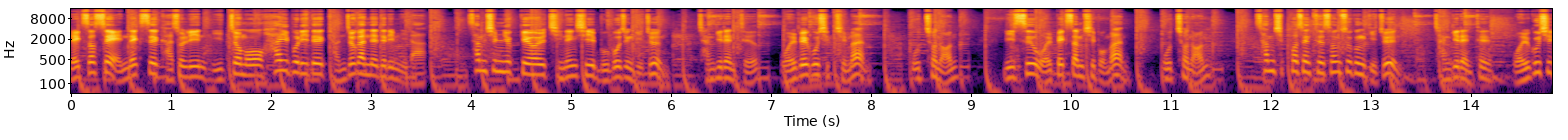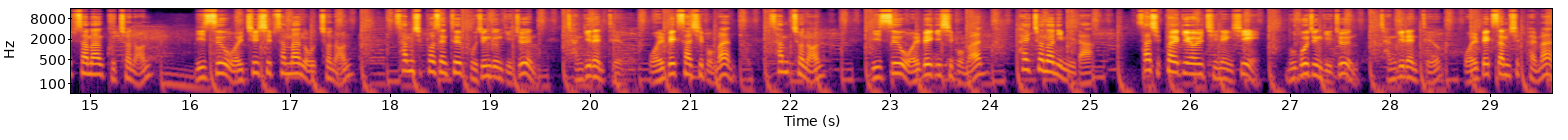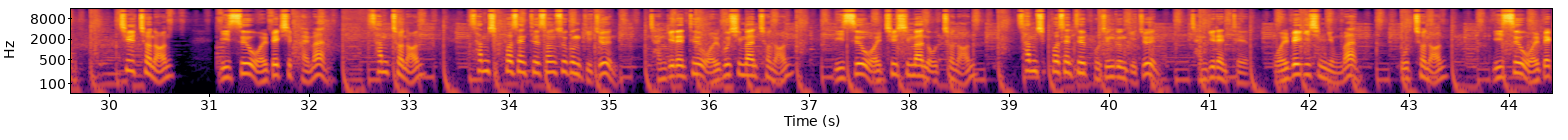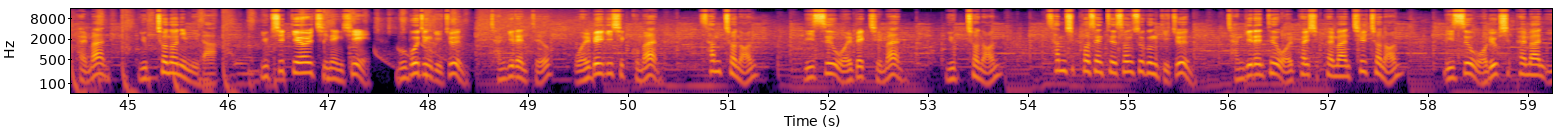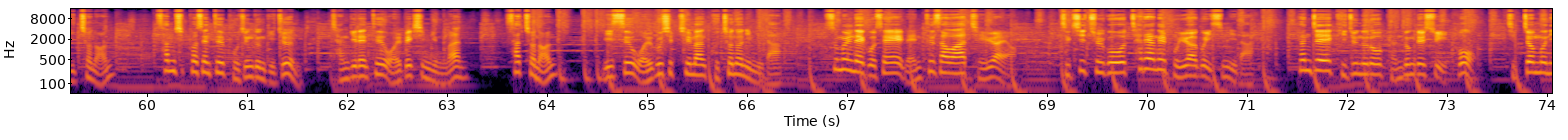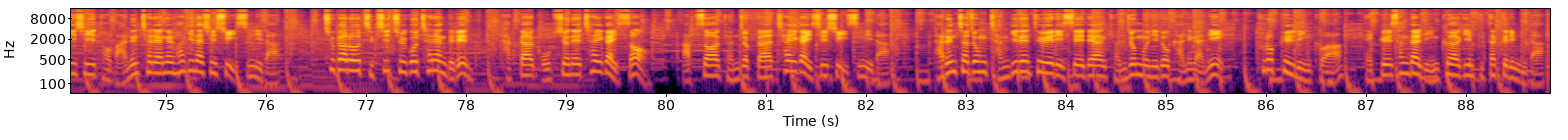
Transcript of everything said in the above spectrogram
렉서스 NX 가솔린 2.5 하이브리드 견적 안내드립니다. 36개월 진행 시 무보증 기준 장기 렌트 월 157만 5천원, 리스 월 135만 5천원, 30% 선수금 기준 장기 렌트 월 94만 9천원, 리스 월 73만 5천원, 30% 보증금 기준 장기 렌트 월 145만 3천원, 리스 월 125만 8천원입니다. 48개월 진행 시 무보증 기준 장기 렌트 월 138만 7천원, 리스 월 118만 3천원, 30% 선수금 기준 장기 렌트 월 90만 1천원, 리스 월 70만 5천원, 30% 보증금 기준 장기 렌트 월 126만 5천원, 리스 월 108만 6천원입니다. 60개월 진행 시 무보증 기준 장기 렌트 월 129만 3천원, 리스 월 107만 6천원, 30% 선수금 기준 장기 렌트 월 88만 7천원, 리스 월 68만 2천원, 30% 보증금 기준 장기 렌트 월 116만 4천원, 리스 월 97만 9천원입니다. 24곳의 렌트사와 제휴하여 즉시 출고 차량을 보유하고 있습니다. 현재 기준으로 변동될 수 있고 직접 문의 시 더 많은 차량을 확인하실 수 있습니다. 추가로 즉시 출고 차량들은 각각 옵션의 차이가 있어 앞서와 견적과 차이가 있을 수 있습니다. 다른 차종 장기 렌트 외 리스에 대한 견적 문의도 가능하니 프로필 링크와 댓글 상단 링크 확인 부탁드립니다.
